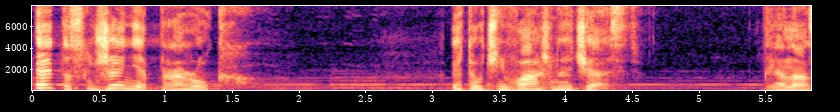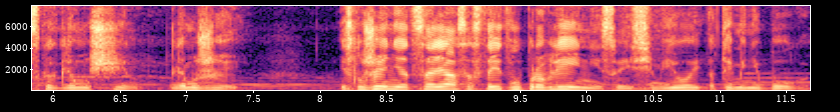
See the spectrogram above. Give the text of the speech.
Это служение пророка – это очень важная часть для нас, как для мужчин, для мужей. И служение царя состоит в управлении своей семьей от имени Бога.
